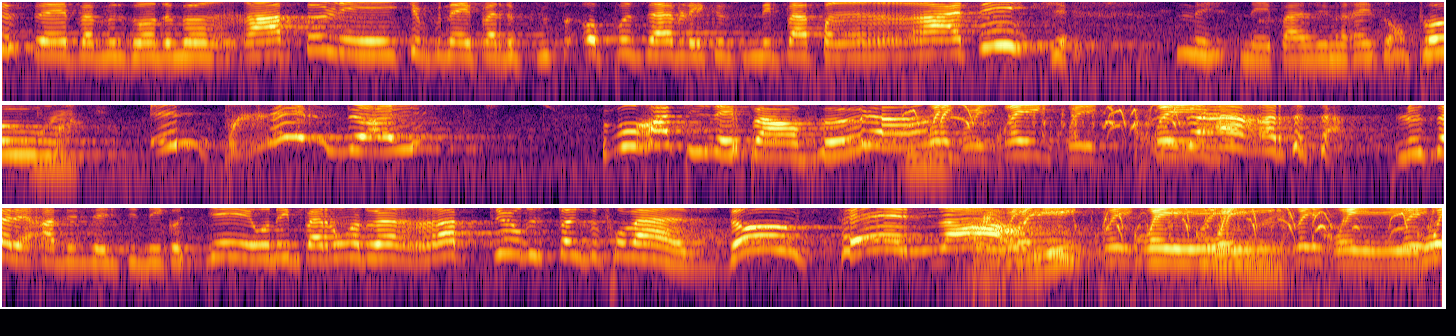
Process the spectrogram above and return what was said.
je sais, pas besoin de me rappeler que vous n'avez pas de pouce opposable et que ce n'est pas pratique Mais ce n'est pas une raison pour une prime de risque Vous rapidez pas un peu, là Oui, oui, oui, oui, oui. Ah, ratata. Le salaire a déjà été négocié et on n'est pas loin de la rapture du stock de fromage Donc c'est non Oui, oui, oui, oui, oui, oui, oui. Moi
